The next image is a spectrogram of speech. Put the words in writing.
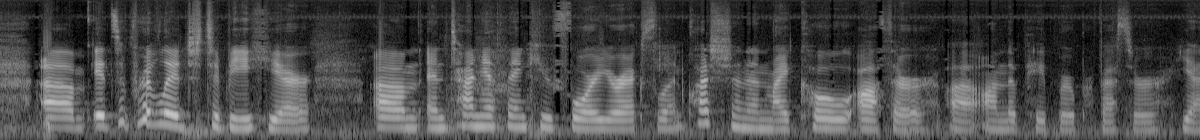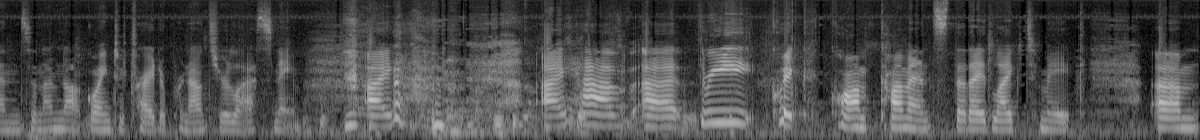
um, it's a privilege to be here. Um, and Tanya, thank you for your excellent question and my co-author uh, on the paper, Professor Jens, and I'm not going to try to pronounce your last name. I, I have uh, three quick com comments that I'd like to make. Um,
